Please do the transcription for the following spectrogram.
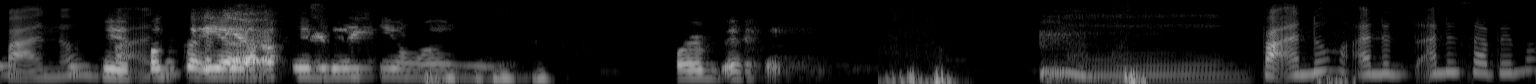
Paano? Hindi, Paano? pagka i-activate yung ano, orb effect. Mm, Paano? Ano, ano sabi mo?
